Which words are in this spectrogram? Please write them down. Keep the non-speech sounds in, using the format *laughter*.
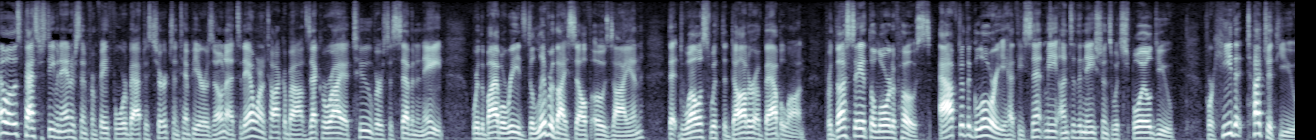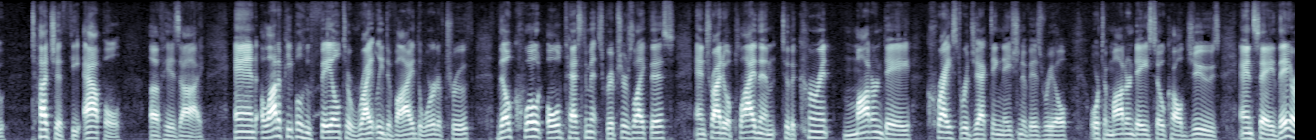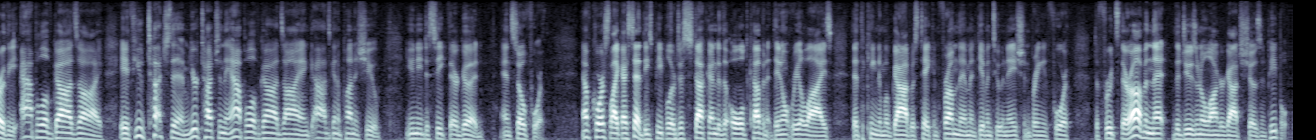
Hello, this is Pastor Steven Anderson from Faithful Word Baptist Church in Tempe, Arizona. Today I want to talk about Zechariah 2 verses 7 and 8 where the Bible reads, Deliver thyself, O Zion, that dwellest with the daughter of Babylon. For thus saith the Lord of hosts, After the glory hath he sent me unto the nations which spoiled you. For he that toucheth you toucheth the apple of his eye. And a lot of people who fail to rightly divide the word of truth, they'll quote Old Testament scriptures like this and try to apply them to the current modern day Christ rejecting nation of Israel or to modern day so-called Jews and say they are the apple of God's eye. If you touch them, you're touching the apple of God's eye and God's going to punish you. You need to seek their good and so forth. Now, of course, like I said, these people are just stuck under the old covenant. They don't realize that the kingdom of God was taken from them and given to a nation, bringing forth the fruits thereof, and that the Jews are no longer God's chosen people.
